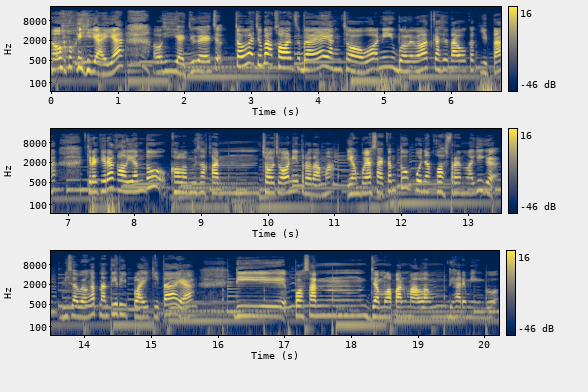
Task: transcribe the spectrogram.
Oh iya ya. Oh iya juga ya. Co- Coba coba kawan sebaya yang cowok nih boleh banget kasih tahu ke kita. Kira-kira kalian tuh kalau misalkan cowok-cowok nih terutama yang punya second tuh punya close friend lagi gak? Bisa banget nanti reply kita ya di posan jam 8 malam di hari Minggu.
